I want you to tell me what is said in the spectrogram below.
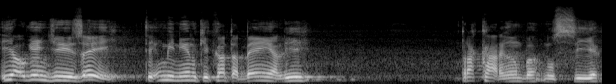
E alguém diz: Ei, tem um menino que canta bem ali, pra caramba, no Cia.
